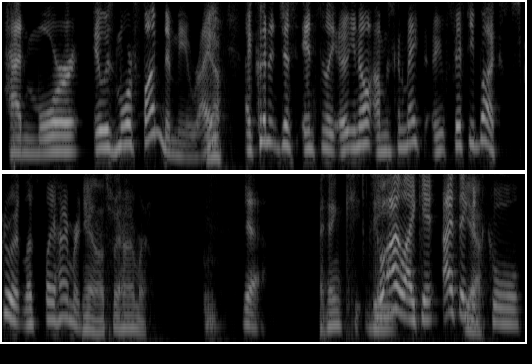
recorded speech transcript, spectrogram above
had more, it was more fun to me, right? Yeah. I couldn't just instantly, "Oh, you know, I'm just gonna make 50 bucks. Screw it. Let's play Heimerdinger. Yeah, let's play Heimer. Yeah. I think So I like it. I think yeah. it's cool.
